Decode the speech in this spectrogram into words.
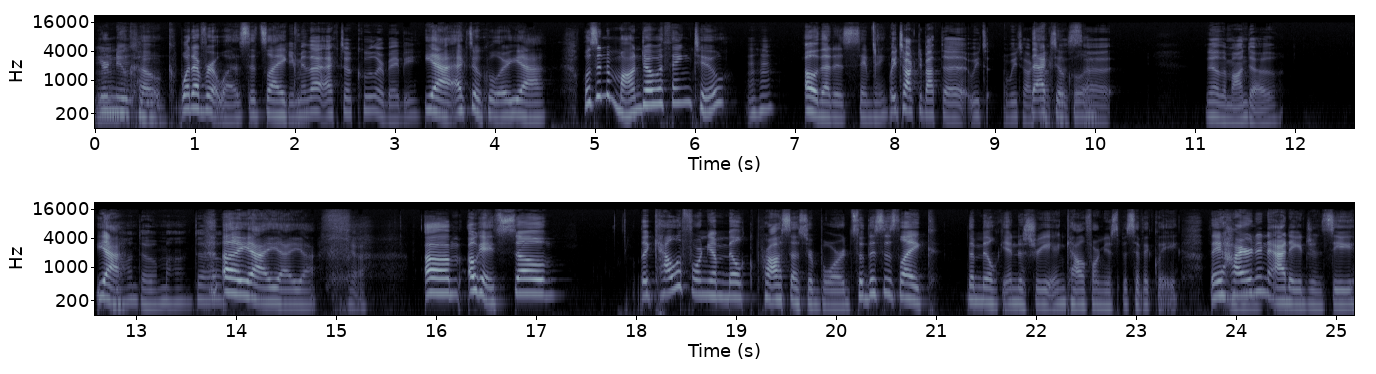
your New Coke, whatever it was. It's like, Give me that Ecto Cooler, baby. yeah, Ecto Cooler, yeah. Wasn't a Mondo a thing too? Mm-hmm. Oh, that is the same thing. We talked about the we t- we talked The about Ecto this, Cooler. Uh, no, the Mondo. Yeah. Mondo, Mondo. Oh, yeah, yeah, yeah. yeah. Um, okay, so the California Milk Processor Board, so this is like the milk industry in California specifically. They hired an ad agency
